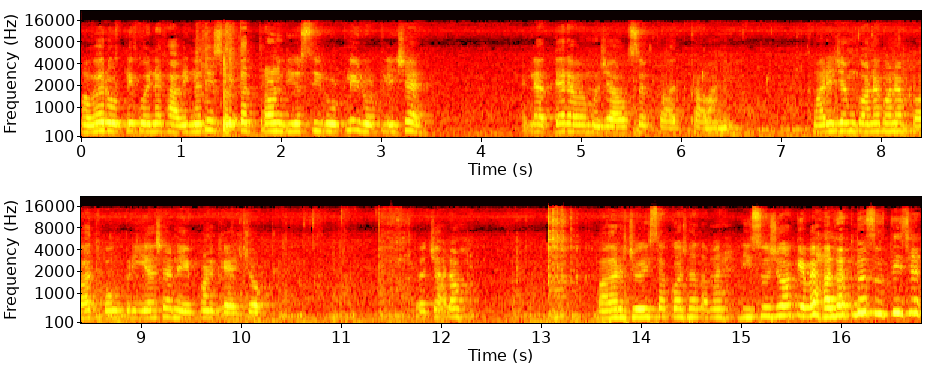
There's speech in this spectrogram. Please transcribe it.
હવે રોટલી કોઈને ખાવી નથી, સતત ત્રણ દિવસથી રોટલી રોટલી છે. એટલે અત્યારે હવે મજા આવશે ભાત ખાવાની. મારી જેમ કોને કોને ભાત બહુ પ્રિય છે ને એ પણ કહેજો. તો ચાલો, બહાર જોઈ શકો છો તમે. દીસુ જો કેવી હાલતમાં સૂતી છે.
